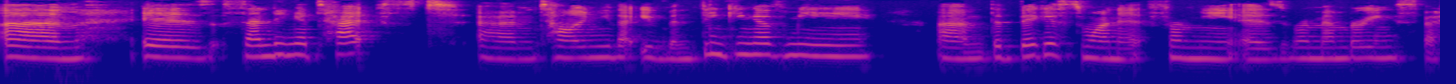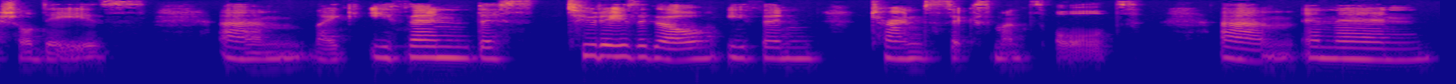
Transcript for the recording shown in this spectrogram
um, is sending a text um, telling me that you've been thinking of me. Um, the biggest one for me is remembering special days. Um, like Ethan, this two days ago, Ethan turned six months old. Um, and then,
